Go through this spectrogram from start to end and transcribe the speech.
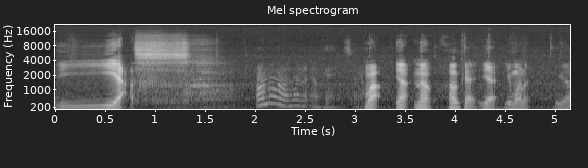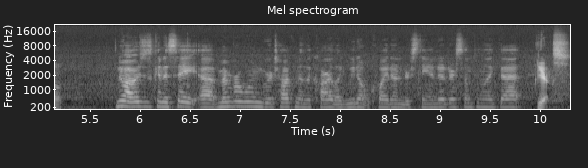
Yes. Oh no, I want to. Okay, sorry. Well, yeah, no, okay, yeah, you want to, you know, No, I was just gonna say. Uh, remember when we were talking in the car, like we don't quite understand it or something like that. yes.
